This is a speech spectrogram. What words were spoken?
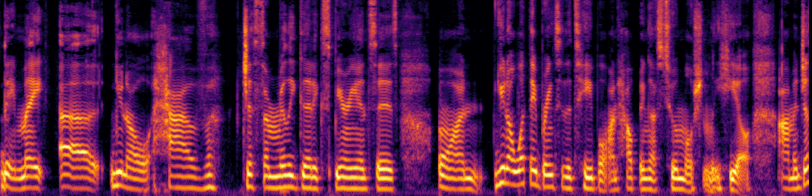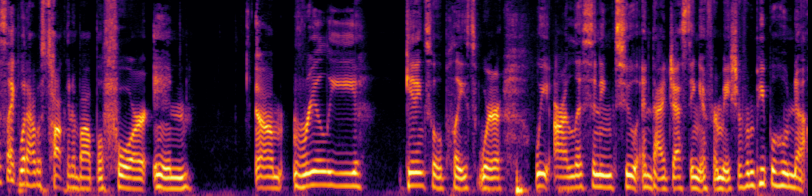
They might, uh, you know, have just some really good experiences on, you know, what they bring to the table on helping us to emotionally heal. Um, and just like what I was talking about before in, um, really getting to a place where we are listening to and digesting information from people who know.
